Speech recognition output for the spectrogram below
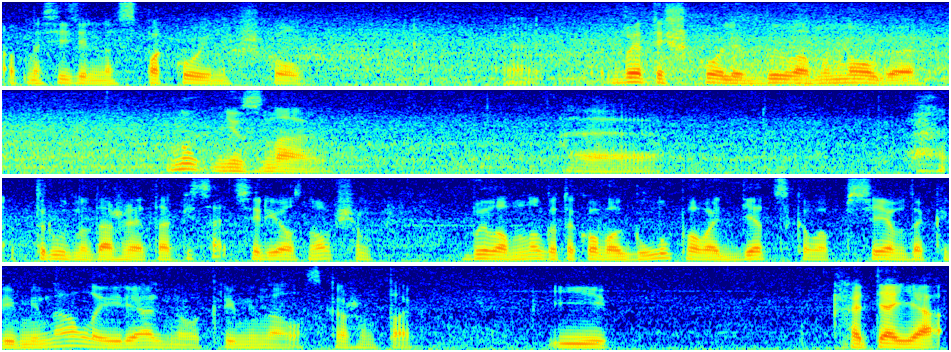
относительно спокойных школ. Э, в этой школе было много, ну, не знаю, э, трудно даже это описать серьезно. В общем, было много такого глупого детского псевдокриминала и реального криминала, скажем так. И хотя я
